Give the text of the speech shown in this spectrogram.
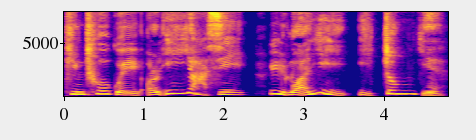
听车轨而依亚兮，欲鸾翼以征也。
